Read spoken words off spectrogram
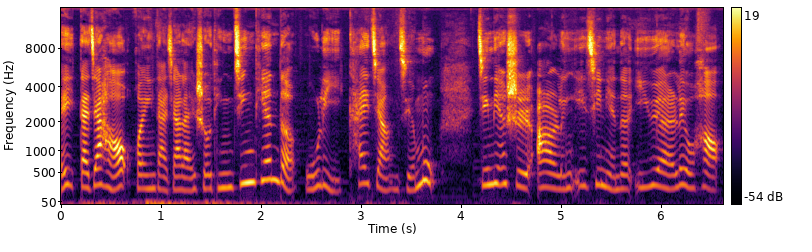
哎，大家好，欢迎大家来收听今天的无理开讲节目。今天是二零一七年的一月六号。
